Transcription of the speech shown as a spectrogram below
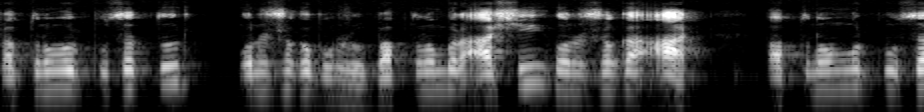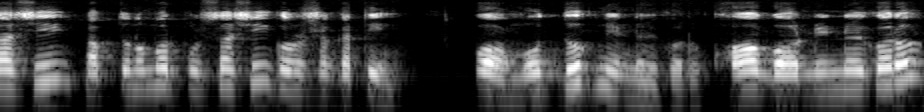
প্রাপ্ত নম্বর পঁচাত্তর, গণসংখ্যা পনেরো, প্রাপ্ত নম্বর আশি, গণসংখ্যা আট প্রাপ্ত নম্বর পঁচাশি, প্রাপ্ত নম্বর পঁচাশি, গণসংখ্যা তিন। ক, মধ্যক নির্ণয় করো। খ, গড় নির্ণয় করো।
